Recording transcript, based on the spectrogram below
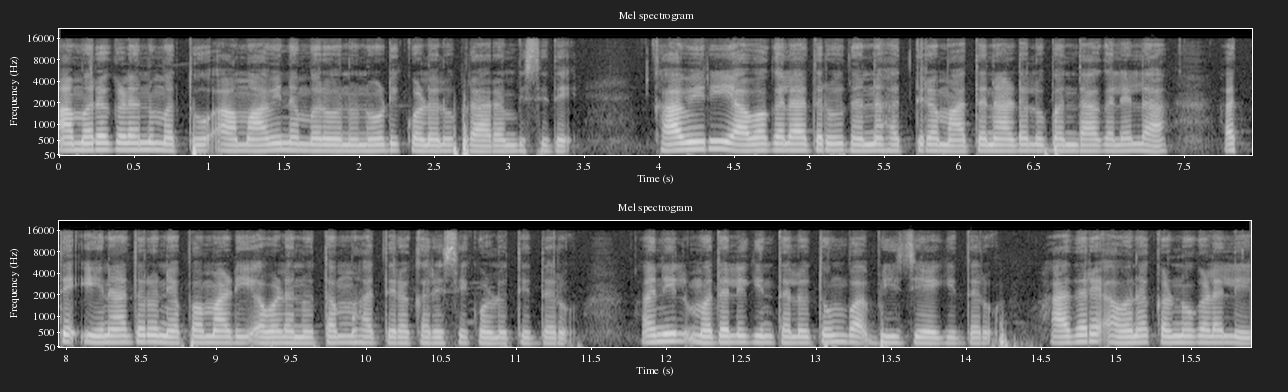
ಆ ಮರಗಳನ್ನು ಮತ್ತು ಆ ಮಾವಿನ ಮರವನ್ನು ನೋಡಿಕೊಳ್ಳಲು ಪ್ರಾರಂಭಿಸಿದೆ. ಕಾವೇರಿ ಯಾವಾಗಲಾದರೂ ನನ್ನ ಹತ್ತಿರ ಮಾತನಾಡಲು ಬಂದಾಗಲೆಲ್ಲ ಅತ್ತೆ ಏನಾದರೂ ನೆಪ ಮಾಡಿ ಅವಳನ್ನು ತಮ್ಮ ಹತ್ತಿರ ಕರೆಸಿಕೊಳ್ಳುತ್ತಿದ್ದರು. ಅನಿಲ್ ಮೊದಲಿಗಿಂತಲೂ ತುಂಬ ಬ್ಯುಸಿಯಾಗಿದ್ದರು ಆದರೆ ಅವನ ಕಣ್ಣುಗಳಲ್ಲಿ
